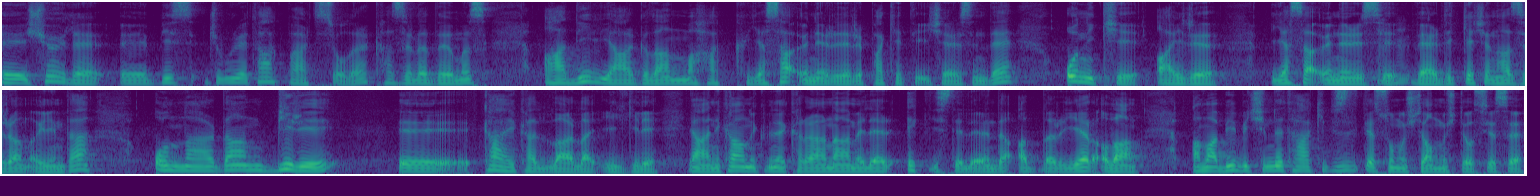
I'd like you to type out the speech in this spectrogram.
Ee, şöyle e, biz Cumhuriyet Halk Partisi olarak hazırladığımız adil yargılanma hakkı yasa önerileri paketi içerisinde 12 ayrı yasa önerisi verdik geçen Haziran ayında. Onlardan biri e, KHK'lılarla ilgili yani kanun hükmüne kararnameler ek listelerinde adları yer alan ama bir biçimde takipsizlikle sonuçlanmış dosyası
